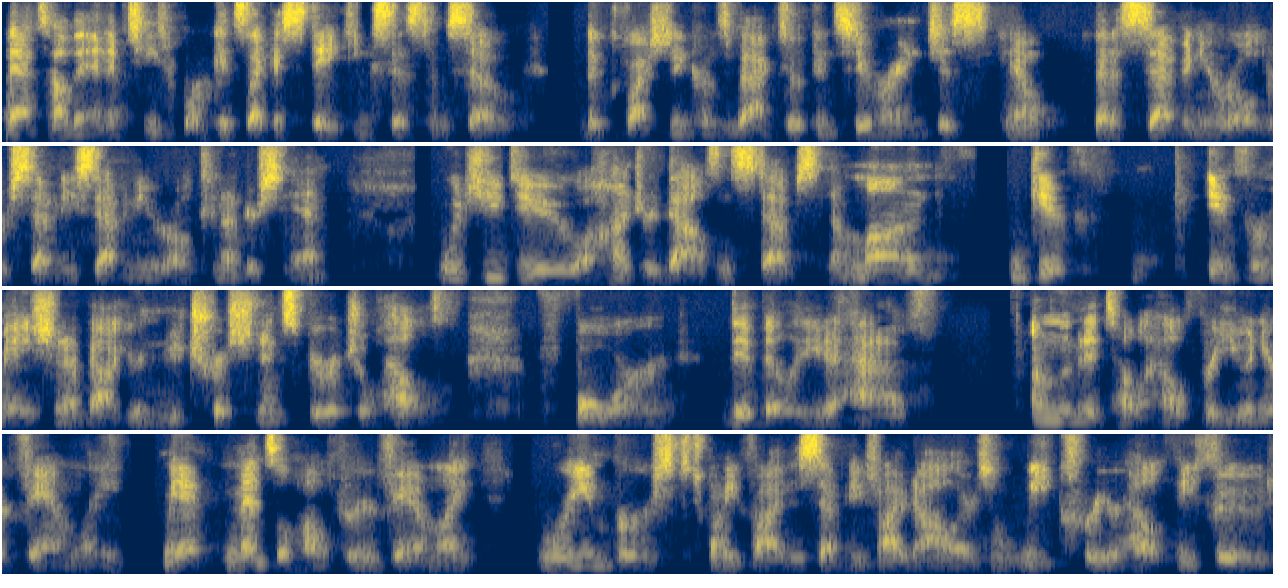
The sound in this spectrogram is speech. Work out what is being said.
that's how the NFTs work. It's like a staking system. So the question comes back to a consumer and just, you know, that a seven year old or 77 year old can understand. Would you do 100,000 steps in a month? Give information about your nutrition and spiritual health for the ability to have unlimited telehealth for you and your family, mental health for your family, reimbursed 25 to $75 a week for your healthy food.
